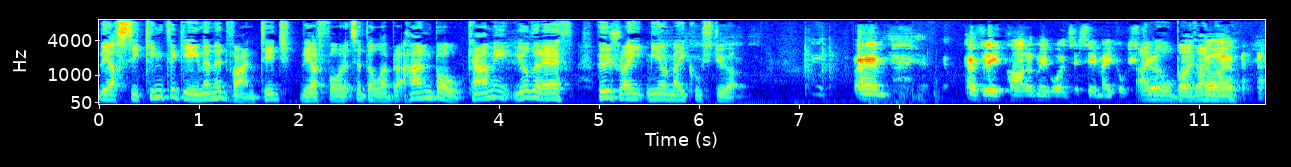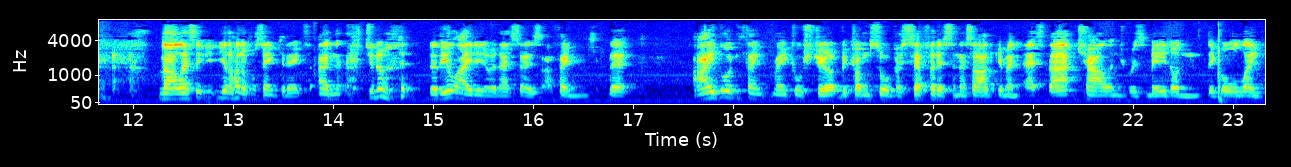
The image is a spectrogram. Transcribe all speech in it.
They are seeking to gain an advantage, therefore it's a deliberate handball. Cammy, you're the ref. Who's right, me or Michael Stewart? Um, every part of me wants to say Michael Stewart. I know, bud, I no, know. um, no, listen, you're 100% correct. And do you know, the real idea of this is, I think, that I don't think Michael Stewart becomes so vociferous in this argument if that challenge was made on the goal line.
